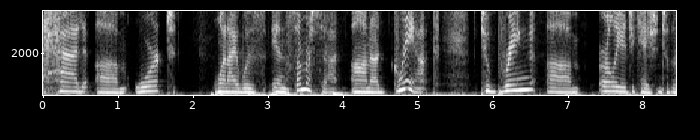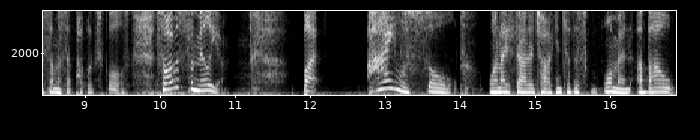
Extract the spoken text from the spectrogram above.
had um, worked when I was in Somerset on a grant to bring um, early education to the Somerset Public Schools. So I was familiar. But I was sold when I started talking to this woman about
